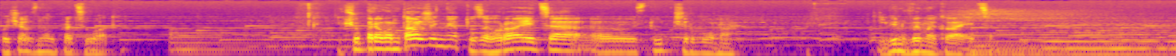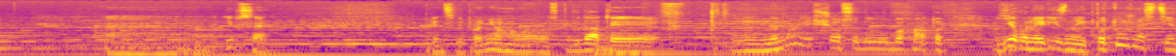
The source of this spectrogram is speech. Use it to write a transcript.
почав знову працювати. Якщо перевантаження, то загорається е, ось тут червона. І він вимикається. І все. В принципі, про нього розповідати немає що особливо багато. Є вони різної потужності.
